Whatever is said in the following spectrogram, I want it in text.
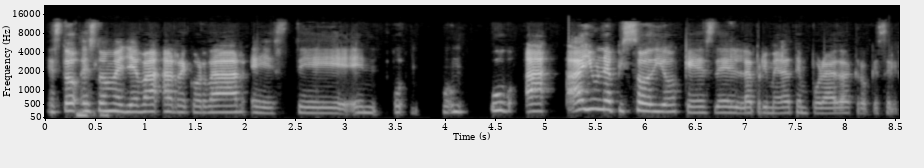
Esto, esto me lleva a recordar este, en, un, hay un episodio que es de la primera temporada, creo que es el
